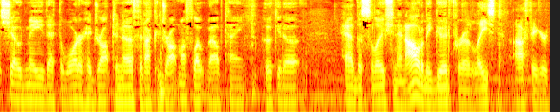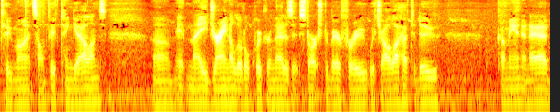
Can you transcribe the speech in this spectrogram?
showed me that the water had dropped enough that I could drop my float valve tank, hook it up, add the solution and I ought to be good for at least, I figure two months on 15 gallons. Um, it may drain a little quicker than that as it starts to bear fruit, which all I have to do, come in and add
